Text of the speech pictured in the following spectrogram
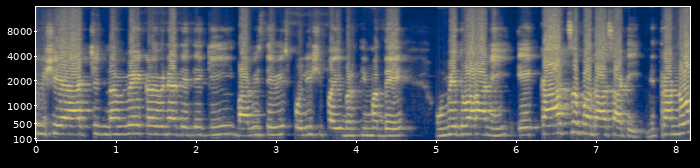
विषयाचे नव्हे कळविण्यात येते की बावीस तेवीस पोलीस शिपाई भरतीमध्ये उमेदवारांनी एकाच पदासाठी मित्रांनो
